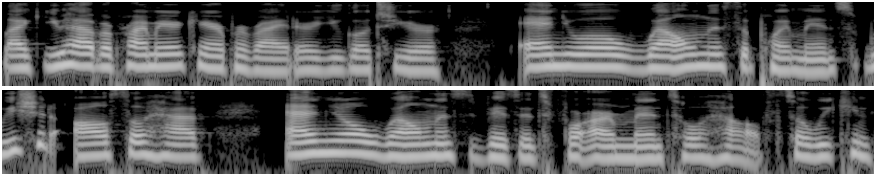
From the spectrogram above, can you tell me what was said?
Like you have a primary care provider, you go to your annual wellness appointments. We should also have annual wellness visits for our mental health so we can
